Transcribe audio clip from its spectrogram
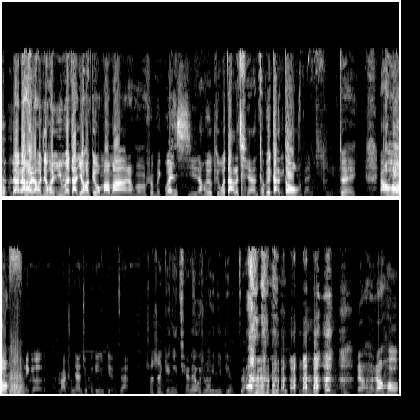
然后然后就很郁闷，打电话给我妈妈，然后妈妈说没关系，然后又给我打了钱，特别感动。对，然后那个马厨娘就不给你点赞，说是给你钱，他为什么要给你点赞？然然后。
